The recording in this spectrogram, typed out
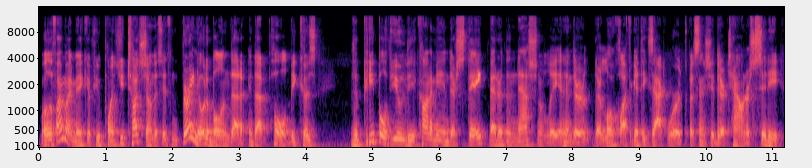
Well, if I might make a few points, you touched on this. It's very notable in that in that poll because the people view the economy in their state better than nationally and in their, their local, I forget the exact words, but essentially their town or city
